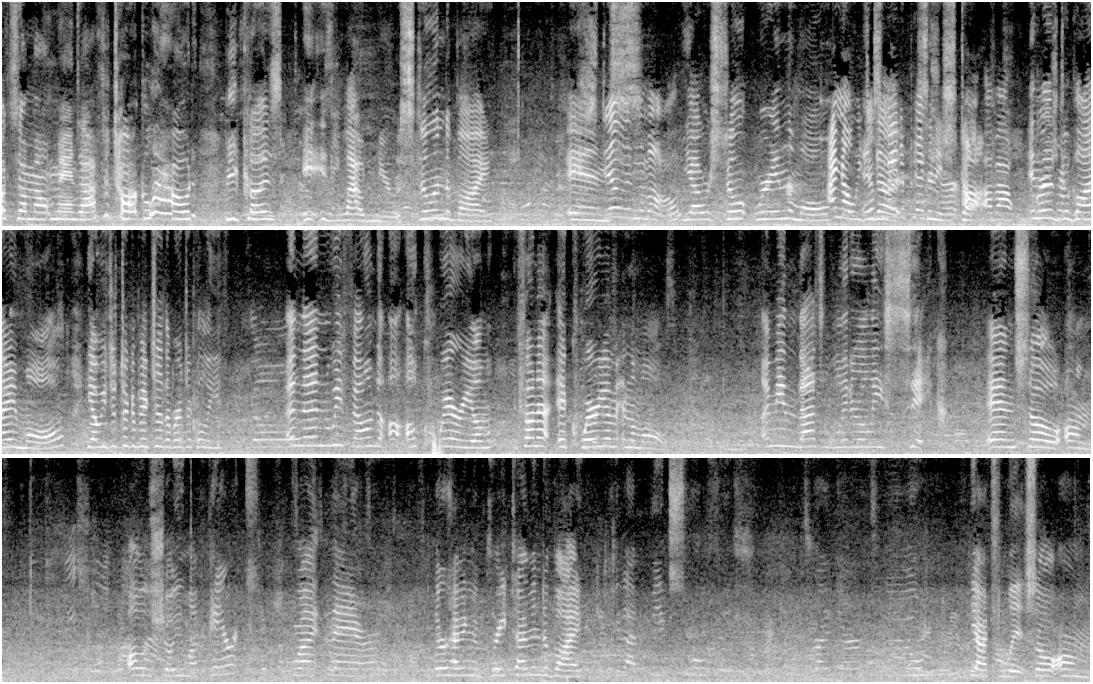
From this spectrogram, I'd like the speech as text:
what's up, Mountain man? I have to talk loud because it is loud in here. We're still in Dubai. And Still in the mall. yeah, we're still we're in the mall. I know, we just made a picture uh, stop. about in Burj the Dubai Mall. Yeah, we just took a picture of the Burj Al Khalifa. And then we found an aquarium. We found an aquarium in the mall. I mean, that's literally sick. And so, um, show you my parents right there. They're having a great time in Dubai. At that big smallfish. It's right there. Yeah, it's lit. So, um,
